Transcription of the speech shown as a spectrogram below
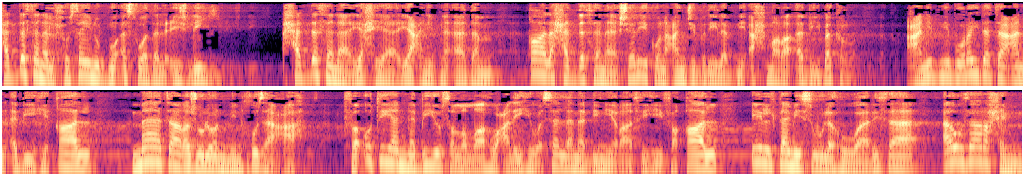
حدثنا الحسين بن أسود العجلي حدثنا يحيى يعني ابن آدم قال حدثنا شريك عن جبريل بن أحمر أبي بكر عن ابن بريدة عن أبيه قال مات رجل من خزاعة فأتي النبي صلى الله عليه وسلم بميراثه فقال التمسوا له وارثا أو ذا رحم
